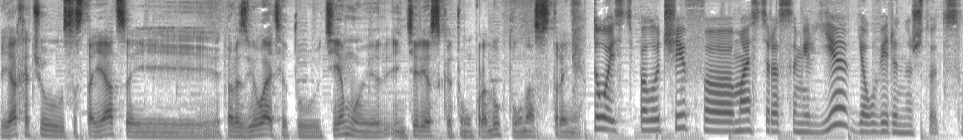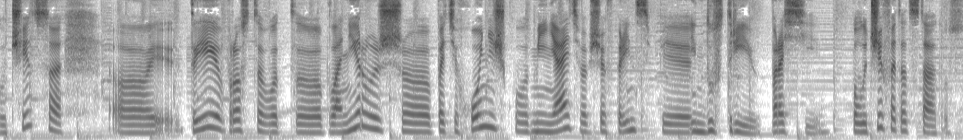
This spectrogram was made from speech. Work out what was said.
Я хочу состояться и развивать эту тему и интерес к этому продукту у нас в стране. То есть, получив э, мастера сомелье, я уверена, что это случится, э, ты просто вот э, планируешь потихонечку менять вообще, в принципе, индустрию в России, получив этот статус?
